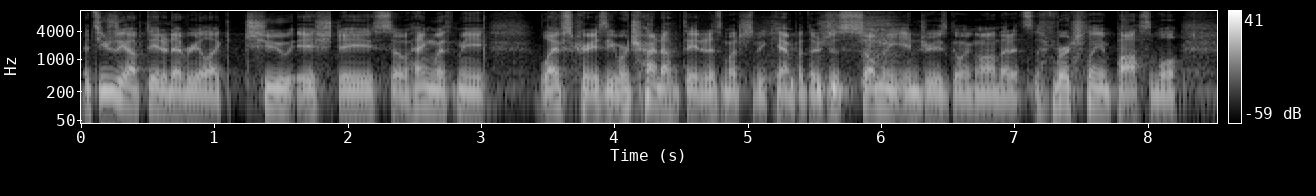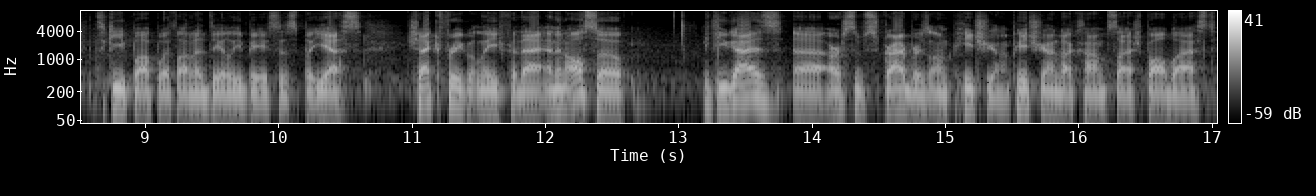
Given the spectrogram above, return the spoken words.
It's usually updated every like two ish days. So hang with me. Life's crazy. We're trying to update it as much as we can, but there's just so many injuries going on that it's virtually impossible to keep up with on a daily basis. But yes, check frequently for that, and then also if you guys uh, are subscribers on patreon patreon.com slash ballblast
